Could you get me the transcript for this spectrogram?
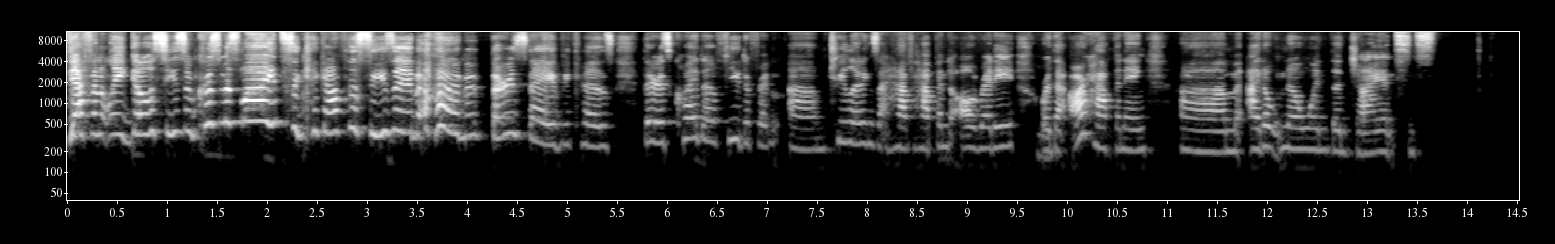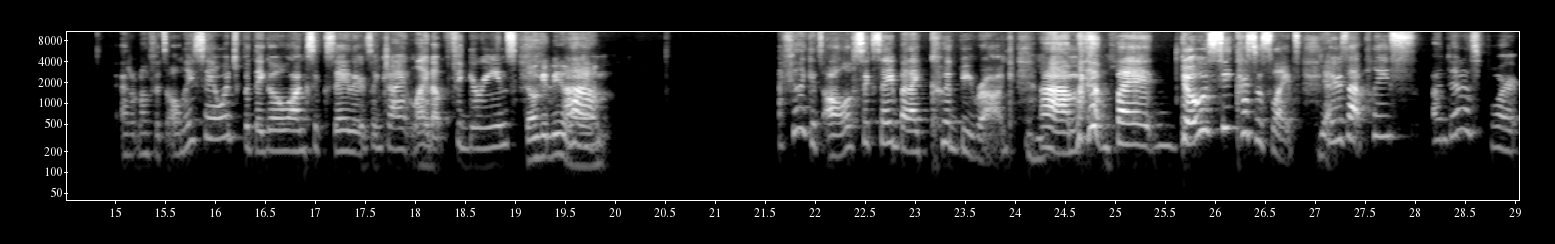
definitely go see some Christmas lights and kick off the season on Thursday because there's quite a few different um, tree lightings that have happened already or Mhm. that are happening. Um, I don't know when the Giants. I don't know if it's only sandwich, but they go along 6A. There's like giant light up figurines. Don't get me lying. Um, I feel like it's all of 6A, but I could be wrong. Mhm. Um, but go see Christmas lights. Yeah. There's that place on Dennisport.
